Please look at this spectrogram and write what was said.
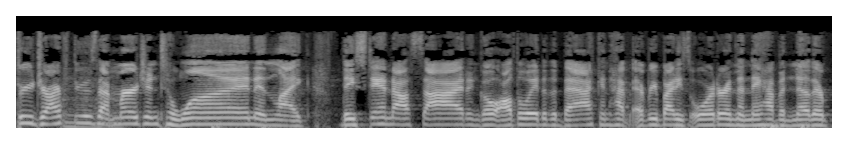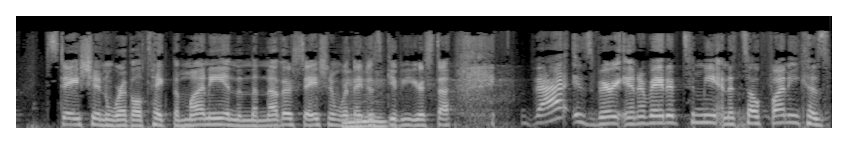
three drive-throughs that merge into one, and like they stand outside and go all the way to the back and have everybody's order, and then they have another station where they'll take the money, and then another station where they just give you your stuff. That is very innovative to me, and it's so funny because.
